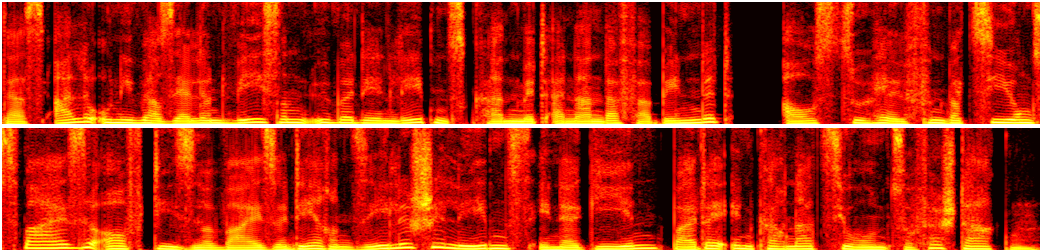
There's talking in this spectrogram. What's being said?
das alle universellen Wesen über den Lebenskern miteinander verbindet, auszuhelfen bzw. auf diese Weise deren seelische Lebensenergien bei der Inkarnation zu verstärken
